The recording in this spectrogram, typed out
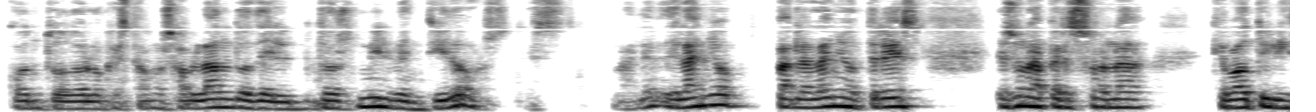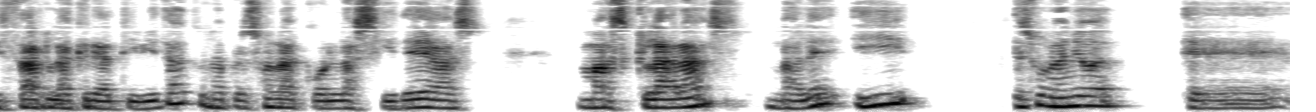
con todo lo que estamos hablando del 2022. ¿vale? año, para el año 3 es una persona que va a utilizar la creatividad, una persona con las ideas más claras, ¿vale? Y es un año eh,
